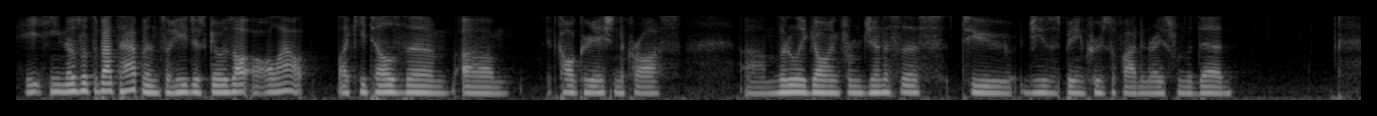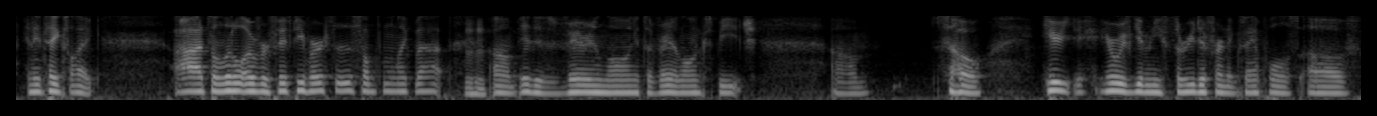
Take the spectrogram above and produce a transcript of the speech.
he he knows what's about to happen, so he just goes all, all out. Like he tells them, um, it's called creation to cross. um, literally going from Genesis to Jesus being crucified and raised from the dead. And it takes like, uh, it's a little over 50 verses, something like that. Mm-hmm. Um, it is very long. It's a very long speech. Um, so here, here we've given you three different examples of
